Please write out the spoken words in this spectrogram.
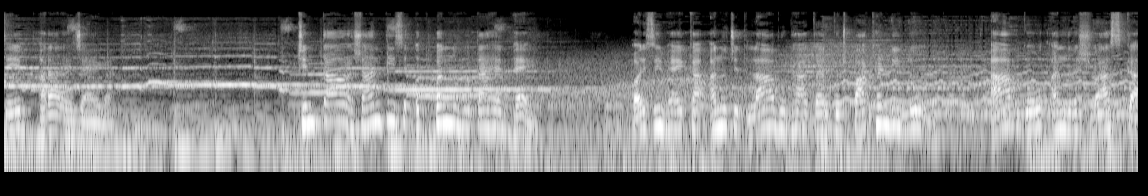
से भरा रह जाएगा। चिंता और अशांति से उत्पन्न होता है भय। और इसी भय का अनुचित लाभ उठाकर कुछ पाखंडी लोग आपको अंधविश्वास का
